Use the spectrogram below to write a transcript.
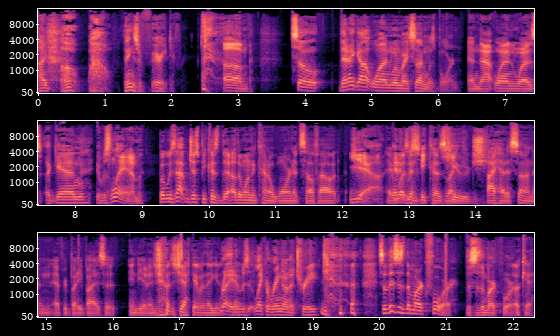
I, oh, wow, things are very different. um, so then I got one when my son was born, and that one was again, it was lamb, But was that just because the other one had kind of worn itself out? Yeah, It wasn't was because like huge. I had a son and everybody buys a Indiana Jones jacket when they get right, it was like a ring on a tree. So this is the Mark IV. this is the Mark IV. Okay.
